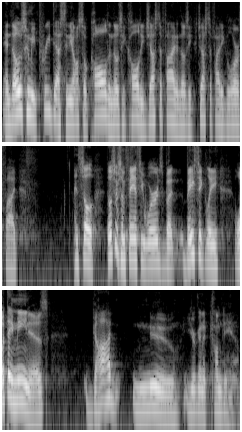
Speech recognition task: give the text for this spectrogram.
And those whom he predestined, he also called. And those he called, he justified. And those he justified, he glorified. And so those are some fancy words, but basically, what they mean is God knew you're going to come to him.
